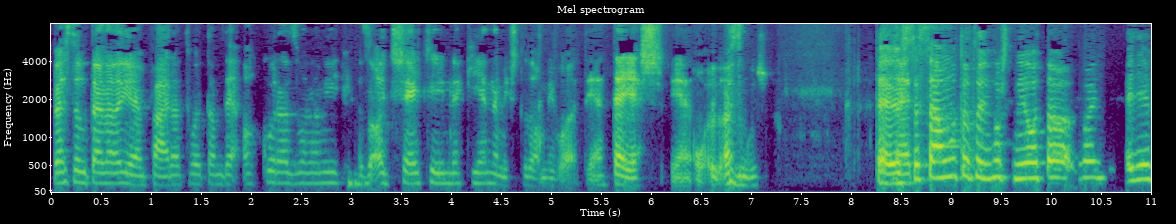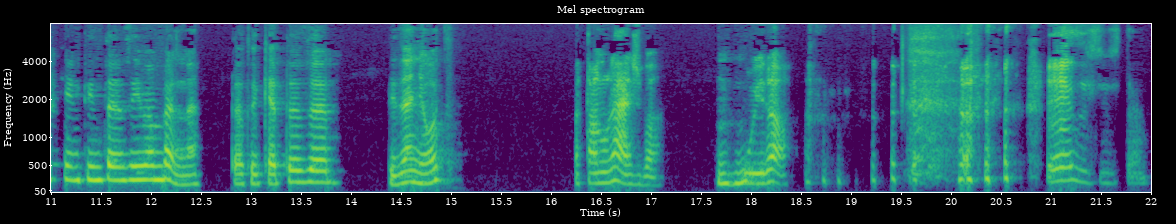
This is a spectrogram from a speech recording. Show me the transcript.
Persze utána ilyen fáradt voltam, de akkor az valami, az agysejtjeimnek ilyen nem is tudom mi volt, ilyen teljes ilyen orgazmus. Te Mert... összeszámoltad, hogy most mióta vagy egyébként intenzíven benne? Tehát, hogy 2018? A tanulásba? Uh-huh. Újra? Jézus Isten!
